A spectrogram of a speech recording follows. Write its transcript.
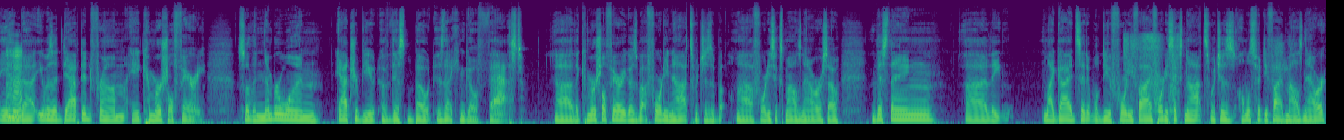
and uh, it was adapted from a commercial ferry. So the number one attribute of this boat is that it can go fast. Uh, the commercial ferry goes about 40 knots, which is about uh, 46 miles an hour or so. This thing, uh, the my guide said it will do 45, 46 knots, which is almost 55 miles an hour.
